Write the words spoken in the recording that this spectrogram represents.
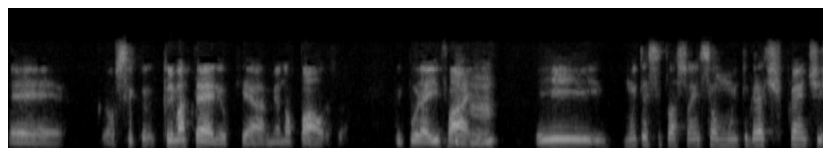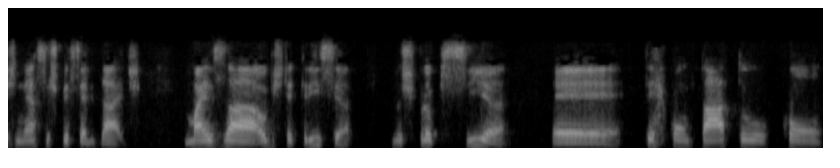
é, ao ciclo climatério, que é a menopausa, e por aí vai. Uhum. E muitas situações são muito gratificantes nessa especialidade, mas a obstetrícia nos propicia é, ter contato com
